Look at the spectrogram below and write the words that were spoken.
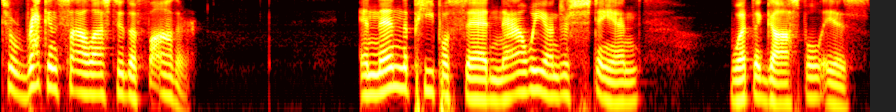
to reconcile us to the Father. And then the people said, Now we understand what the gospel is.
